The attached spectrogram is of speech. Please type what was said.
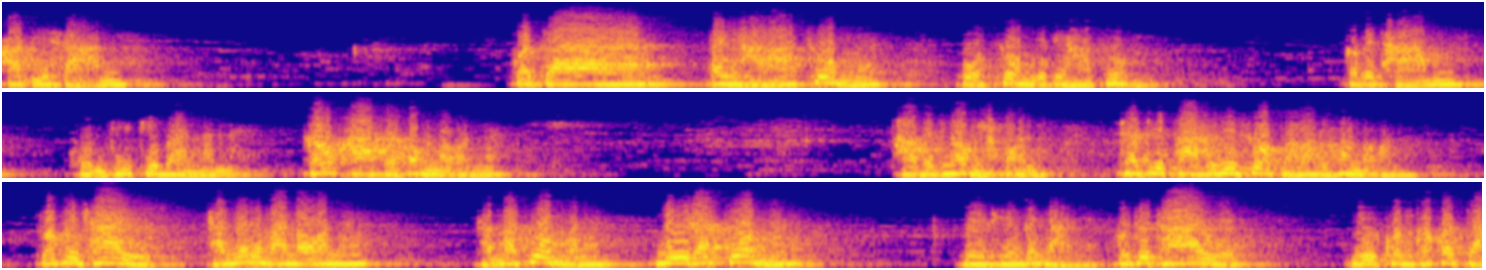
ภาคอีสาน ก็จะไปหาช่วงนะปวดช่วงจะไปหาช่วงก็ไปถาม คนที่ที่บ้านนั้นเขาพาไปห้องนอนนะพาไปที่ห้องนอนชาติพาไปที่ช่วงพาไปห้องนอนเราไม่ใช่ ฉันไม่ได้มานอนนะฉันมาช่วงมันไม่รักช่วงนะเลยเถียงกันใหญ่คนที่ท้ายเลยมีคนเขาเข้าใจ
